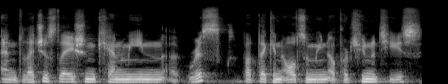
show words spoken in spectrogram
and legislation can mean uh, risks, but they can also mean opportunities.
